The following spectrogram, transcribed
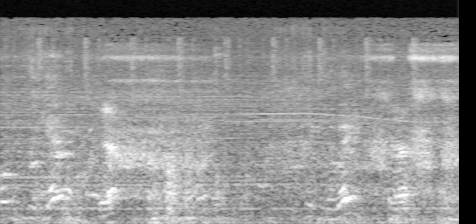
Open the gap, Yeah. take it away. Yeah.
